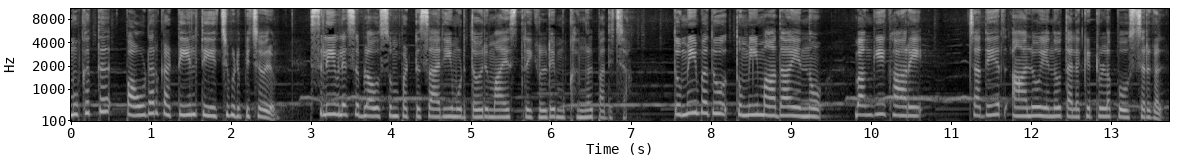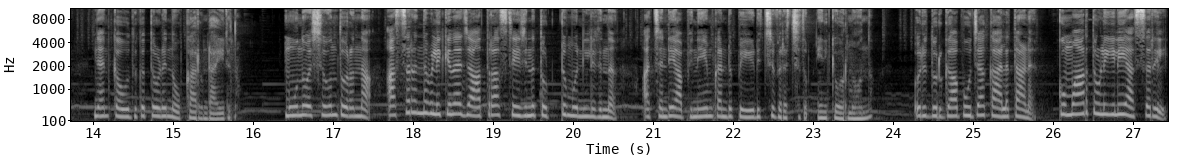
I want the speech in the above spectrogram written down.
മുഖത്ത് പൗഡർ കട്ടിയിൽ തേച്ചു പിടിപ്പിച്ചവരും സ്ലീവ്ലെസ് ബ്ലൗസും പട്ടുസാരിയും ഉടുത്തവരുമായ സ്ത്രീകളുടെ മുഖങ്ങൾ പതിച്ച. തുമി ബധു തുമി മാത എന്നോ ബങ്കി ഖാറെ ചതേർ ആലോ എന്നോ തലക്കെട്ടുള്ള പോസ്റ്ററുകൾ ഞാൻ കൗതുകത്തോടെ നോക്കാറുണ്ടായിരുന്നു. മൂന്നു വശവും തുറന്ന അസർ എന്ന് വിളിക്കുന്ന ജാത്രാ സ്റ്റേജിന് തൊട്ടു മുന്നിലിരുന്ന് അച്ഛന്റെ അഭിനയം കണ്ട് പേടിച്ചു വിറച്ചതും എനിക്ക് ഓർമ്മ വന്നു. ഒരു ദുർഗാപൂജാ കാലത്താണ് കുമാർ തുളിയിലെ അസറിൽ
